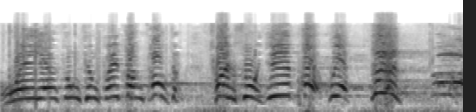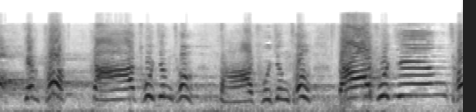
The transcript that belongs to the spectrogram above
危言耸听，诽谤朝政，传说一派胡言，来人，将他打出京城，打出京城，打出京城。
